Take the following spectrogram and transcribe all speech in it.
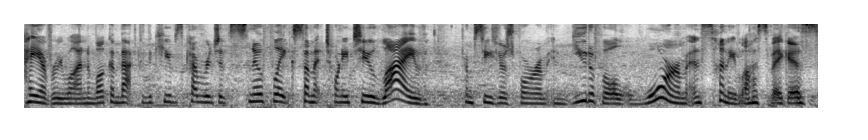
Hey everyone, welcome back to theCUBE's coverage of Snowflake Summit 22 live from Caesars Forum in beautiful, warm, and sunny Las Vegas.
